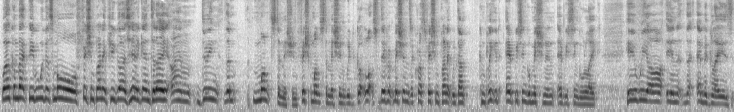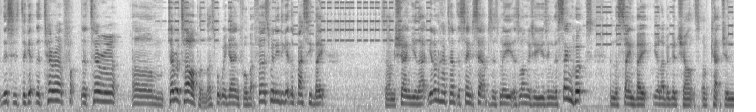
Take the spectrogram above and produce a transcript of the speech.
Welcome back people, we've got some more Fishing Planet for you guys here again today. I am doing the monster mission, fish monster mission. We've got lots of different missions across Fishing Planet. We've done completed every single mission in every single lake. Here we are in the Everglades. This is to get the Terror, the Terror, um, Terror Tarpon. That's what we're going for. But first we need to get the Bassy bait. So I'm showing you that. You don't have to have the same setups as me as long as you're using the same hooks and the same bait. You'll have a good chance of catching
